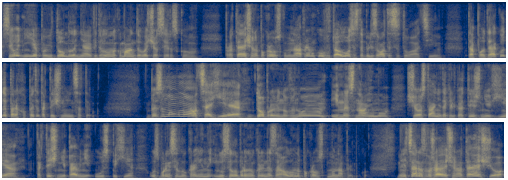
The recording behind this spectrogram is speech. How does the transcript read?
Сьогодні є повідомлення від головнокомандувача Сирського про те, що на Покровському напрямку вдалося стабілізувати ситуацію та подекуди перехопити тактичну ініціативу. Безумовно, це є доброю новиною, і ми знаємо, що останні декілька тижнів є тактичні певні успіхи у Збройних сил України і у Сил оборони України загалом на Покровському напрямку. І це незважаючи на те, що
